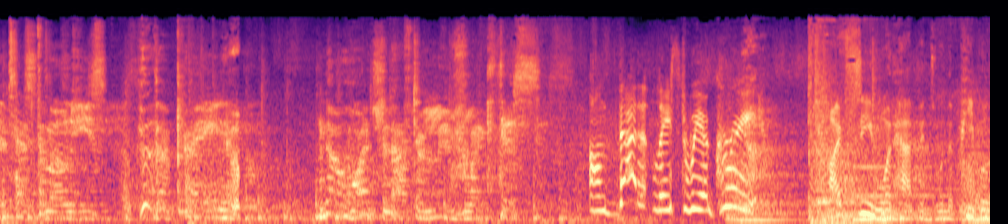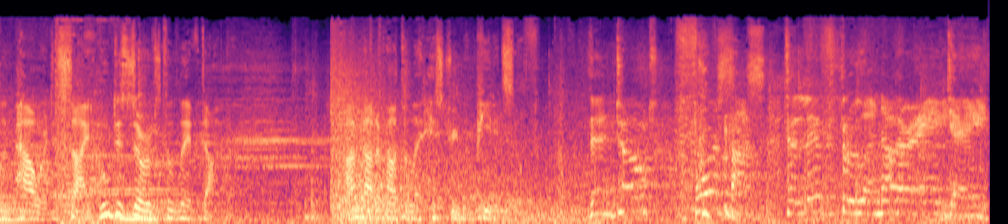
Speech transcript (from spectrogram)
the testimonies, the pain. No one should have to live like this. On that at least we agree. I've seen what happens when the people in power decide who deserves to live, Doctor. I'm not about to let history repeat itself. Then don't force us to live through another A-Day.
